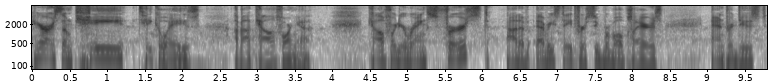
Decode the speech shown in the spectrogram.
Here are some key takeaways about California. California ranks first out of every state for Super Bowl players and produced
